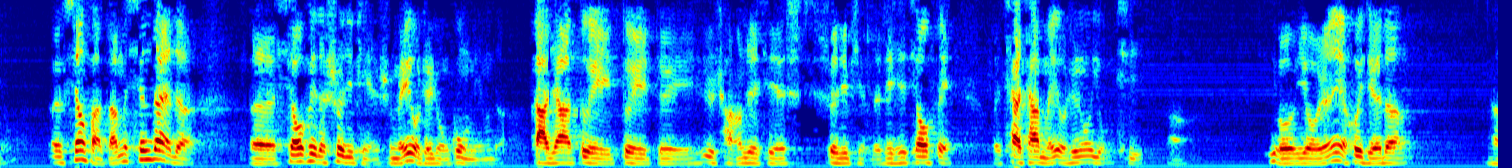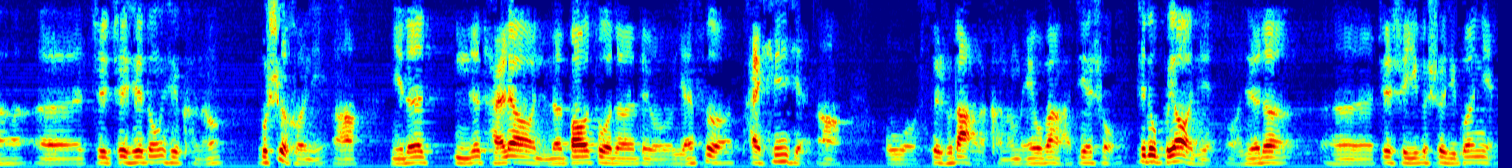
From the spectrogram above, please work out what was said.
呃，相反，咱们现在的呃消费的设计品是没有这种共鸣的，大家对对对日常这些设计品的这些消费。恰恰没有这种勇气啊，有有人也会觉得，啊呃这这些东西可能不适合你啊，你的你的材料你的包做的这种颜色太新鲜啊，我岁数大了可能没有办法接受，这都不要紧，我觉得呃这是一个设计观念，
